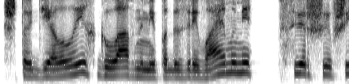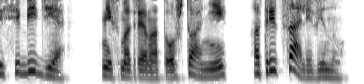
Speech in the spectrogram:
что делало их главными подозреваемыми в свершившейся беде, несмотря на то, что они отрицали вину.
